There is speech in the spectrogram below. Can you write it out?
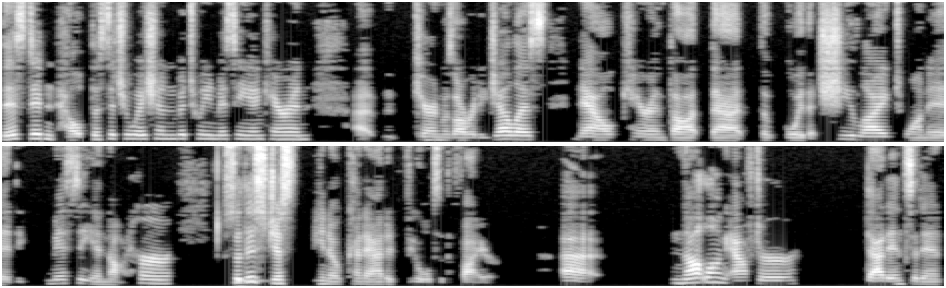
this didn't help the situation between Missy and Karen. Uh, Karen was already jealous. Now Karen thought that the boy that she liked wanted Missy and not her. So this just, you know, kind of added fuel to the fire. Uh, not long after that incident,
